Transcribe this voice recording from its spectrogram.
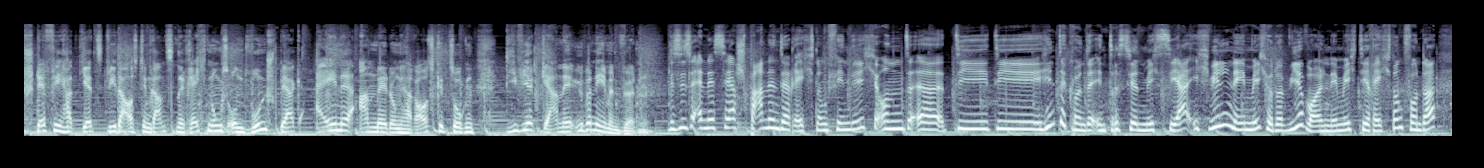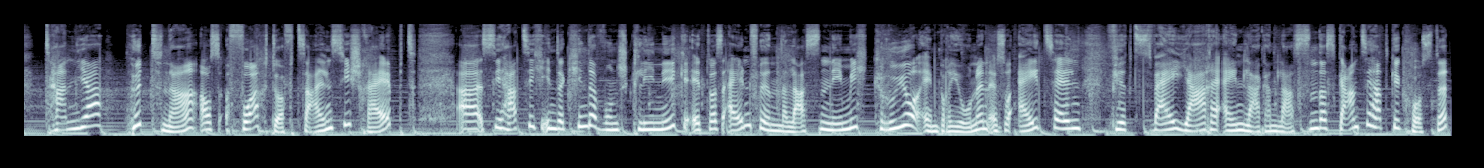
Steffi hat jetzt wieder aus dem ganzen Rechnungs- und Wunschberg eine Anmeldung herausgezogen, die wir gerne übernehmen würden. Das ist eine sehr spannende Rechnung, finde ich. Und äh, die, die Hintergründe interessieren mich sehr. Ich will nämlich, oder wir wollen nämlich die Rechnung von der Tanja Hüttner aus Forchdorf zahlen. Sie schreibt, äh, sie hat sich in der Kinderwunschklinik etwas einfrieren lassen, nämlich Kryoembryonen, also Eizellen, für zwei Jahre einlagern lassen. Das Ganze hat gekostet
